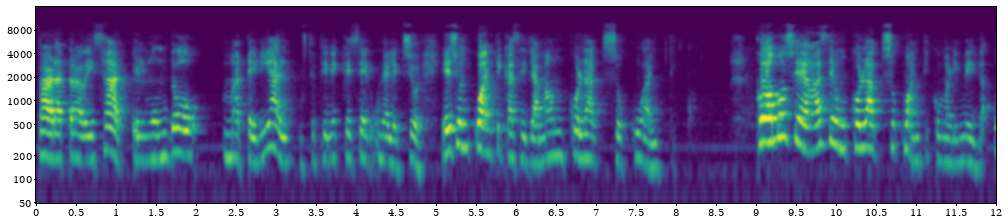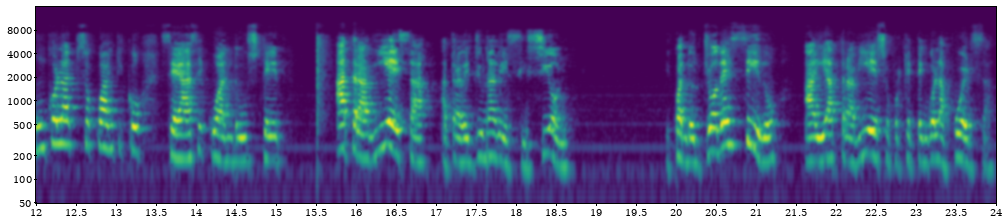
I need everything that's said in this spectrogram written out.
para atravesar el mundo material, usted tiene que ser una elección. Eso en cuántica se llama un colapso cuántico. ¿Cómo se hace un colapso cuántico, Marimelda? Un colapso cuántico se hace cuando usted atraviesa a través de una decisión. Y cuando yo decido, ahí atravieso porque tengo la fuerza.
